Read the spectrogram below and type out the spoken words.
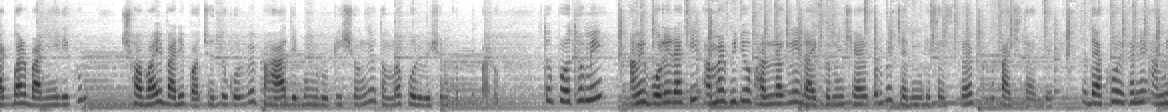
একবার বানিয়ে দেখুন, সবাই বাড়ি পছন্দ করবে ভাত এবং রুটির সঙ্গে তোমরা পরিবেশন করতে পারো। তো প্রথমেই আমি বলে রাখি, আমার ভিডিও ভালো লাগলে লাইক কমেন্ট শেয়ার করবে চ্যানেলকে সাবস্ক্রাইব করে পাশে থাকবে। তো দেখো, এখানে আমি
